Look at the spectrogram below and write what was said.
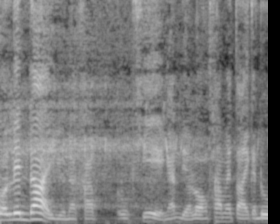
ก็เล่นได้อยู่นะครับ โอเค งั้นเดี๋ยวลองท่าไม่ตายกันดู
